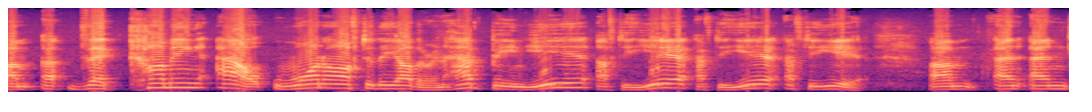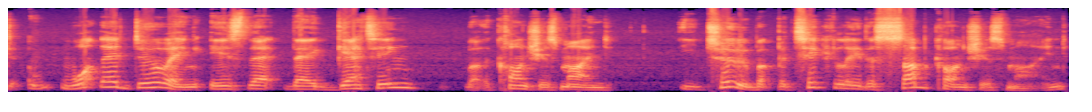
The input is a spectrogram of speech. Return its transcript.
um, uh, they're coming out one after the other and have been year after year after year after year. Um, and, and what they're doing is that they're getting, well, the conscious mind too, but particularly the subconscious mind,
